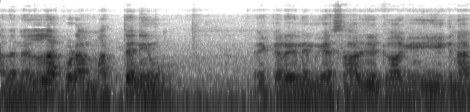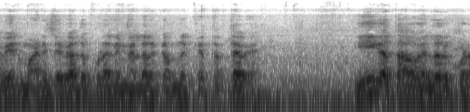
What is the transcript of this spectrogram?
ಅದನ್ನೆಲ್ಲ ಕೂಡ ಮತ್ತೆ ನೀವು ಏಕೆಂದರೆ ನಿಮಗೆ ಸಾರ್ವಜನಿಕವಾಗಿ ಈಗ ನಾವೇನು ಮಾಡಿದ್ದೇವೆ, ಅದು ಕೂಡ ನಿಮ್ಮೆಲ್ಲರ ಗಮನಕ್ಕೆ ತರ್ತೇವೆ. ಈಗ ತಾವು ಎಲ್ಲರೂ ಕೂಡ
